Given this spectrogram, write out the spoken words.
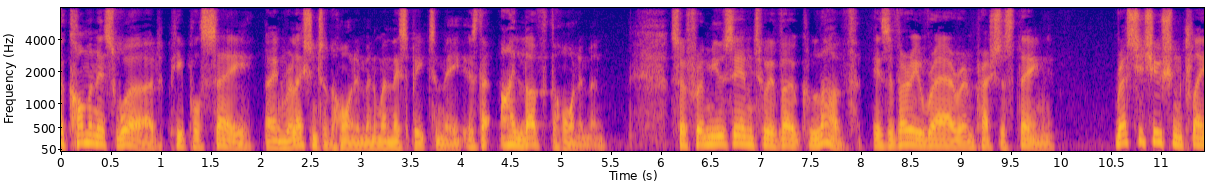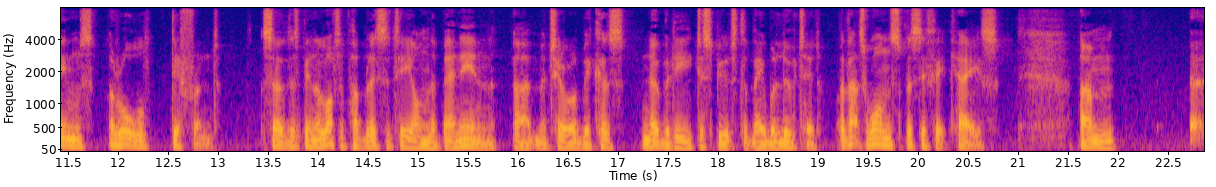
The commonest word people say in relation to the Horniman when they speak to me is that I love the Horniman. So for a museum to evoke love is a very rare and precious thing. Restitution claims are all different. So there's been a lot of publicity on the Benin uh, material because nobody disputes that they were looted. But that's one specific case. Um, uh,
